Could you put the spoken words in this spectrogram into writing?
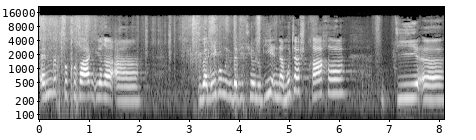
endet sozusagen ihre äh, Überlegungen über die Theologie in der Muttersprache, die, äh,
